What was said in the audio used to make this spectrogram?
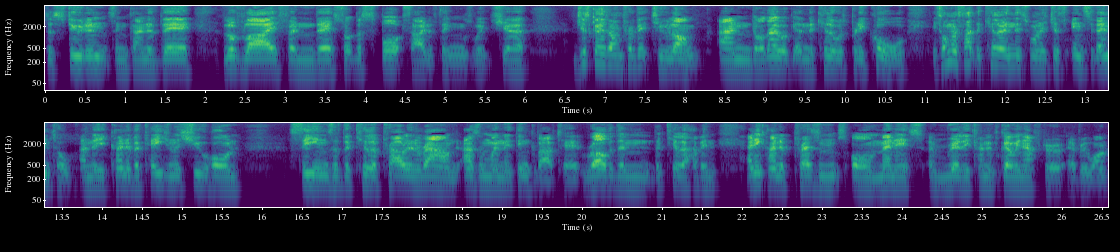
the students and kind of their love life and their sort of the sports side of things, which uh, just goes on for a bit too long. And although again the killer was pretty cool, it's almost like the killer in this one is just incidental, and they kind of occasionally shoehorn scenes of the killer prowling around as and when they think about it, rather than the killer having any kind of presence or menace and really kind of going after everyone.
